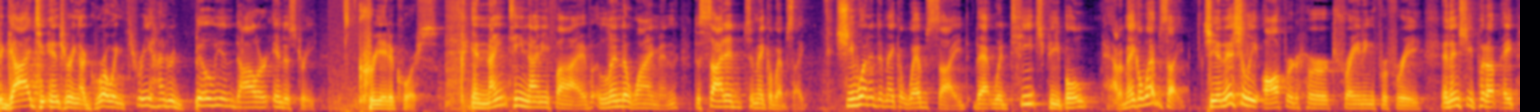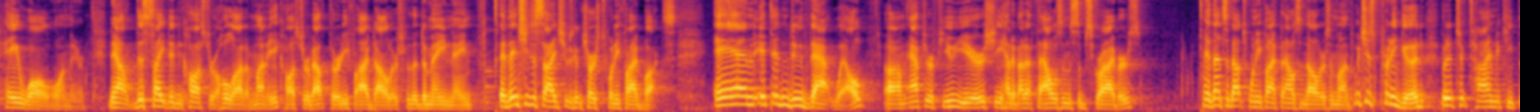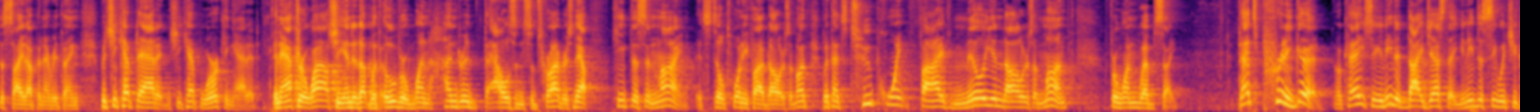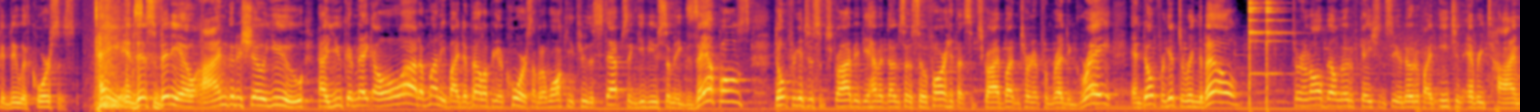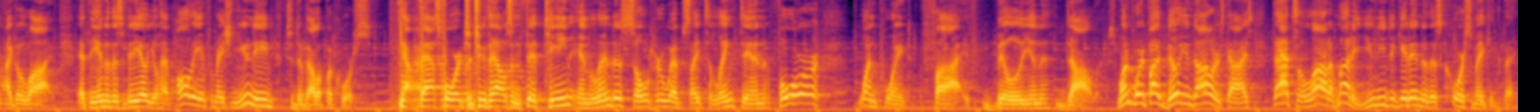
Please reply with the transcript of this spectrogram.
the guide to entering a growing 300 billion dollar industry create a course. In 1995 Lynda Weinman decided to make a website. She wanted to make a website that would teach people how to make a website. She initially offered her training for free and then she put up a paywall on there. Now this site didn't cost her a whole lot of money. It cost her about $35 for the domain name. And then she decided she was going to charge 25 bucks and it didn't do that well. Um, after a few years she had about a thousand subscribers. And that's about $25,000 a month which is pretty good but it took time to keep the site up and everything. But she kept at it and she kept working at it. And after a while she ended up with over 100,000 subscribers. Now keep this in mind. It's still $25 a month but that's 2.5 million dollars a month for one website that's pretty good okay? So you need to digest that. You need to see what you could do with courses. Hey in this video I'm going to show you how you can make a lot of money by developing a course. I'm going to walk you through the steps and give you some examples. Don't forget to subscribe if you haven't done so so far. Hit that subscribe button turn it from red to gray and don't forget to ring the bell. Turn on all bell notifications so you're notified each and every time I go live. At the end of this video you'll have all the information you need to develop a course now fast forward to 2015 and Lynda sold her website to LinkedIn for 1.5 billion dollars. 1.5 billion dollars guys. That's a lot of money. You need to get into this course making thing.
